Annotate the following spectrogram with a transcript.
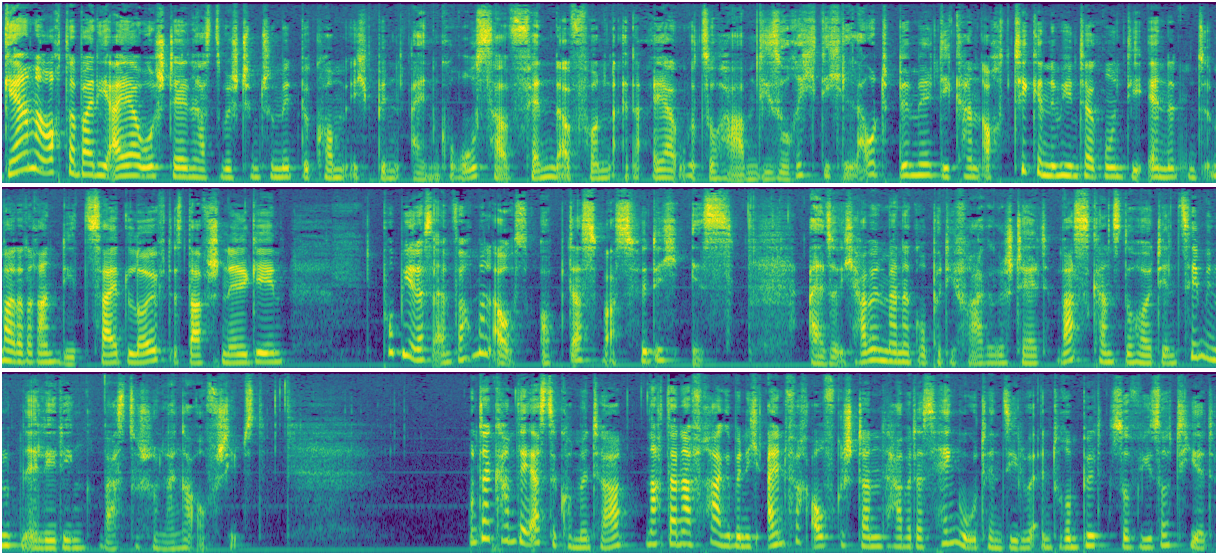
Gerne auch dabei die Eieruhr stellen, hast du bestimmt schon mitbekommen. Ich bin ein großer Fan davon, eine Eieruhr zu haben, die so richtig laut bimmelt. Die kann auch ticken im Hintergrund, die endet immer daran, die Zeit läuft, es darf schnell gehen. Probier das einfach mal aus, ob das was für dich ist. Also, ich habe in meiner Gruppe die Frage gestellt, was kannst du heute in 10 Minuten erledigen, was du schon lange aufschiebst? Und dann kam der erste Kommentar. Nach deiner Frage bin ich einfach aufgestanden, habe das Hängeutensilo entrümpelt sowie sortiert.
